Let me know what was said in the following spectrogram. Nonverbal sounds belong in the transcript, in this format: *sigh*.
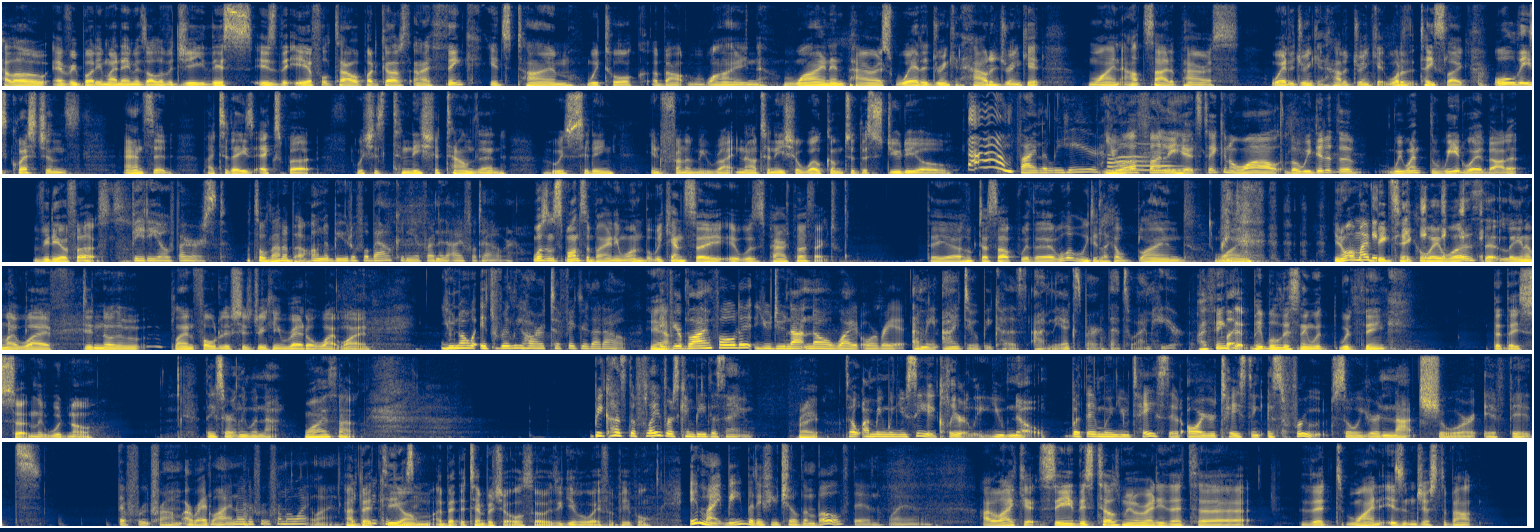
Hello, everybody. My name is Oliver Gee. This is the Earful Tower podcast, and I think it's time we talk about wine. Wine in Paris, where to drink it, how to drink it. Wine outside of Paris, where to drink it, how to drink it. What does it taste like? All these questions answered by today's expert, which is Tanisha Townsend, who is sitting in front of me right now. Tanisha, welcome to the studio. Ah, I'm finally here. You are finally here. It's taken a while, though we did it the we went the weird way about it. Video first. Video first What's all that about? on a beautiful balcony in front of the Eiffel Tower. Wasn't sponsored by anyone, but we can say it was Paris Perfect. They uh, hooked us up with a what we did like a blind wine. *laughs* you know what my big takeaway was that Lena, my wife, didn't know the blindfolded if she was drinking red or white wine. You know, it's really hard to figure that out. Yeah. If you're blindfolded, you do not know white or red. I mean, I do because I'm the expert. That's why I'm here. I think But- that people listening would would think that they certainly would know. They certainly would not. Why is that? Because the flavors can be the same. Right. So, I mean, when you see it clearly, you know. But then when you taste it, all you're tasting is fruit. So you're not sure if it's the fruit from a red wine or the fruit from a white wine. I It be bet the um I bet the temperature also is a giveaway for people. It might be, but if you chill them both, then well, I like it. See, this tells me already that uh, that wine isn't just about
